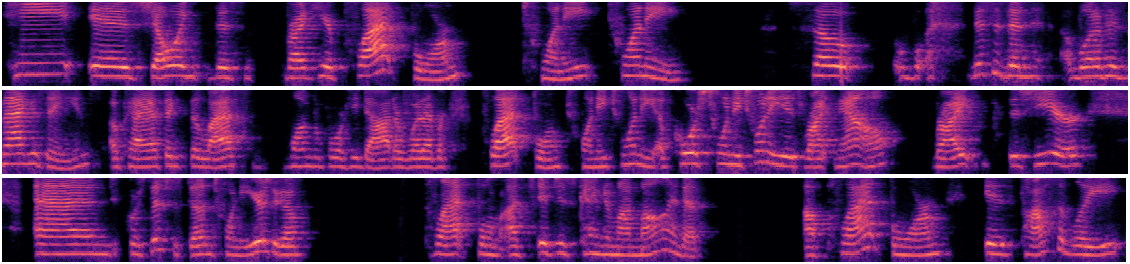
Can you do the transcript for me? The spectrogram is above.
he is showing this right here platform 2020. So this is in one of his magazines. Okay, I think the last one before he died or whatever. Platform 2020. Of course, 2020 is right now, right this year, and of course this was done 20 years ago. Platform. I, it just came to my mind that a platform is possibly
